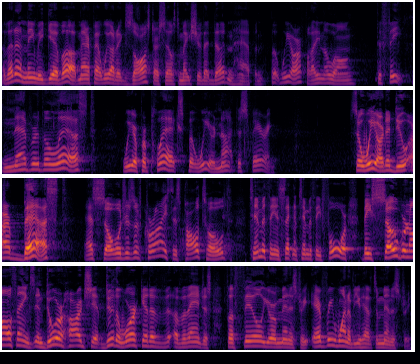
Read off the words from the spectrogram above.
Now, that doesn't mean we give up. Matter of fact, we ought to exhaust ourselves to make sure that doesn't happen. But we are fighting a long defeat. Nevertheless, we are perplexed, but we are not despairing. So we are to do our best as soldiers of Christ, as Paul told Timothy in 2 Timothy 4 be sober in all things, endure hardship, do the work of, of evangelists, fulfill your ministry. Every one of you has a ministry.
